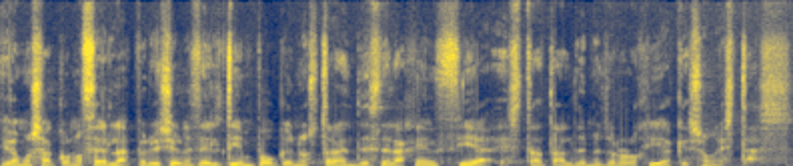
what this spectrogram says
Y vamos a conocer las previsiones del tiempo que nos traen desde la Agencia Estatal de Meteorología, que son estas.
